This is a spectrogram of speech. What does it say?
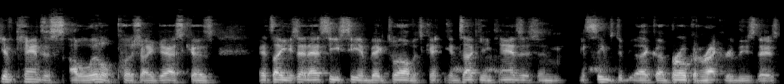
give Kansas a little push, I guess, because it's like you said, SEC and Big Twelve. It's K- Kentucky and Kansas, and it seems to be like a broken record these days.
